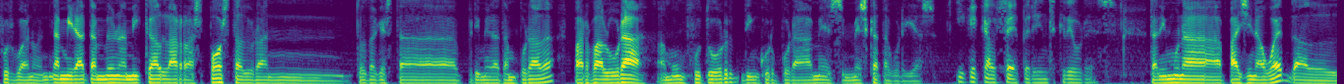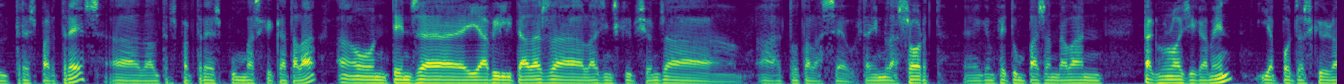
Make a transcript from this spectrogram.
Pues, bueno, hem de mirar també una mica la resposta durant tota aquesta primera temporada per valorar en un futur d'incorporar més, més categories. I què cal fer per inscriure's? Tenim una pàgina web del 3x3, eh, del 3x3.basquet català, on tens eh, ja habilitades eh, les inscripcions a, a totes les seus. Tenim la sort eh, que hem fet un pas endavant tecnològicament i et pots escriure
